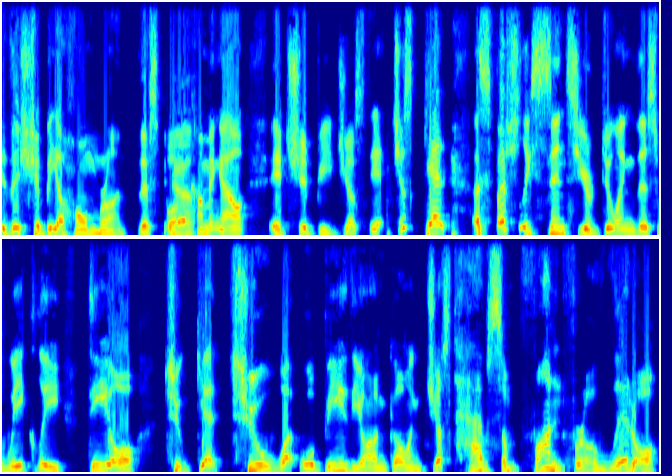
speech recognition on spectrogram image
this should be a home run. This book yeah. coming out, it should be just it, just get, especially since you're doing this weekly deal to get to what will be the ongoing. Just have some fun for a little,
